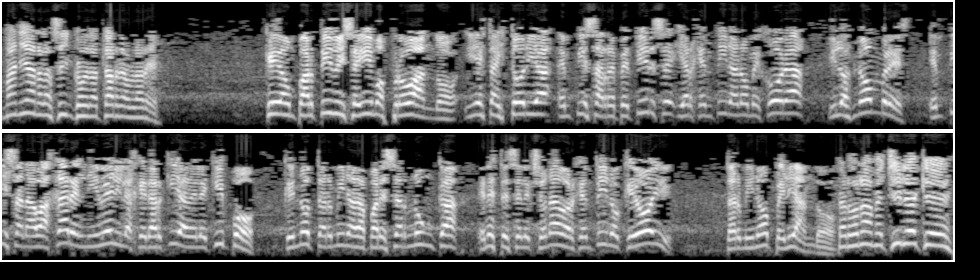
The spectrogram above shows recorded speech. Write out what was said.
Mañana a las 5 de la tarde hablaré. Queda un partido y seguimos probando. Y esta historia empieza a repetirse y Argentina no mejora y los nombres empiezan a bajar el nivel y la jerarquía del equipo que no termina de aparecer nunca en este seleccionado argentino que hoy terminó peleando. Perdóname, Chile, que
